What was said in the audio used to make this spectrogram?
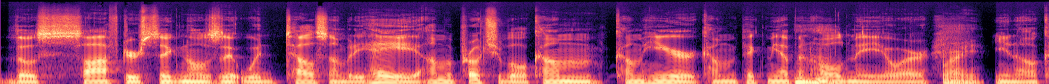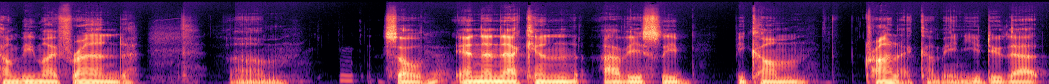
those softer signals that would tell somebody, "Hey, I'm approachable. Come, come here. Come pick me up and hold me," or Right. you know, come be my friend. Um, so, and then that can obviously become chronic. I mean, you do that,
